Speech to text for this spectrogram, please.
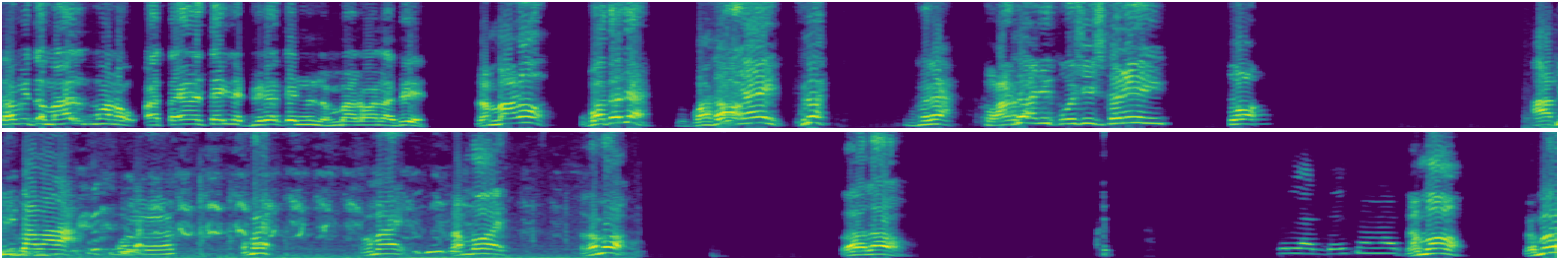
તમે તો મારું જ માનો. આ તૈને કોશિશ કરી. તો આફ્રિકા વાળા અમાય રમો ઓય. રમો હા લાવો રમો રમો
